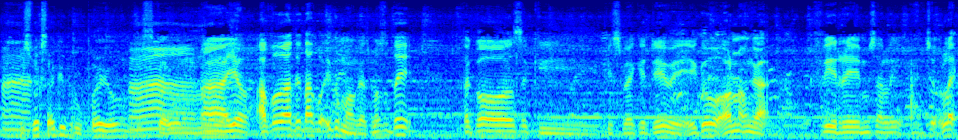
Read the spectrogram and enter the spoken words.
Ah. Biswek saiki berubah yo. Ah. Nah, yo, aku ate takut iku mau guys. Maksudnya teko segi Biswek dhewe iku ono enggak Fire misalnya ancuk lek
